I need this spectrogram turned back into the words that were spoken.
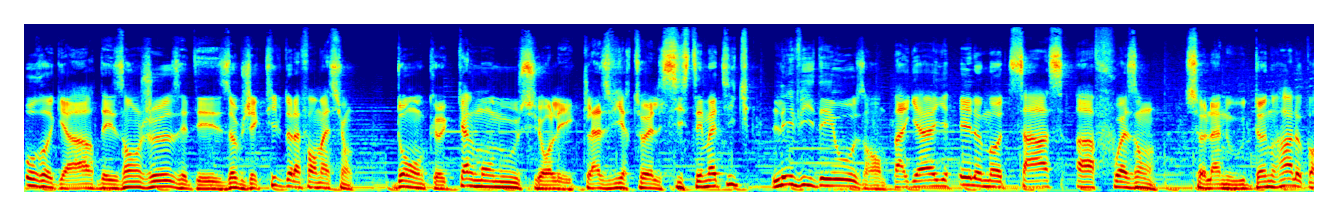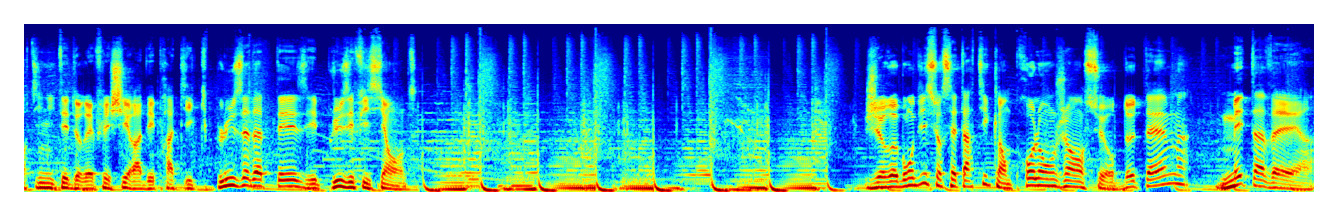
au regard des enjeux et des objectifs de la formation. Donc calmons-nous sur les classes virtuelles systématiques, les vidéos en pagaille et le mode SaaS à foison. Cela nous donnera l'opportunité de réfléchir à des pratiques plus adaptées et plus efficientes. Je rebondis sur cet article en prolongeant sur deux thèmes. Métavers.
